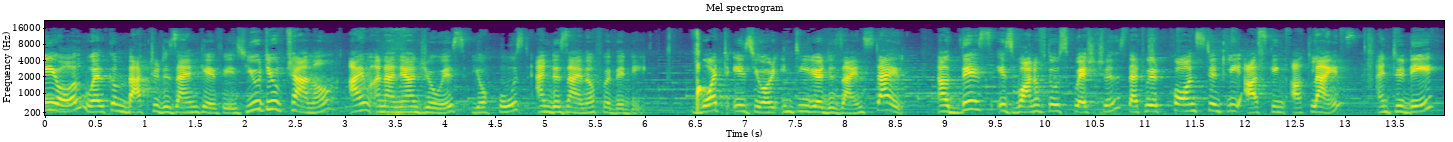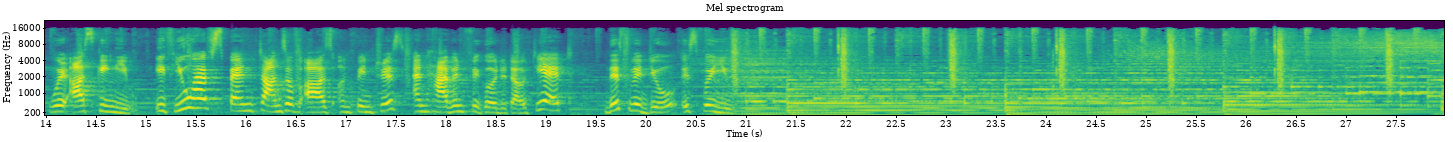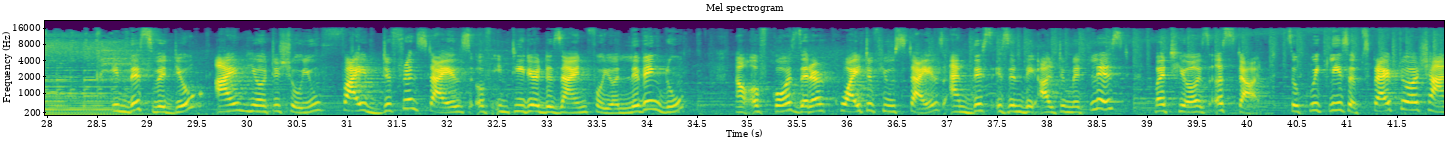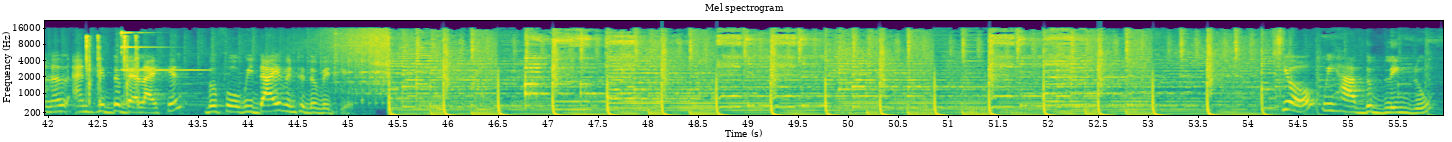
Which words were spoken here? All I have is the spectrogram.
Hey all, welcome back to Design Cafe's YouTube channel. I'm Ananya Jois, your host and designer for the day. What is your interior design style? Now, this is one of those questions that we're constantly asking our clients, and today we're asking you. If you have spent tons of hours on Pinterest and haven't figured it out yet, this video is for you. In this video, I'm here to show you five different styles of interior design for your living room. Now, of course, there are quite a few styles and this isn't the ultimate list, but here's a start. So quickly subscribe to our channel and hit the bell icon before we dive into the video. Here we have the bling room.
